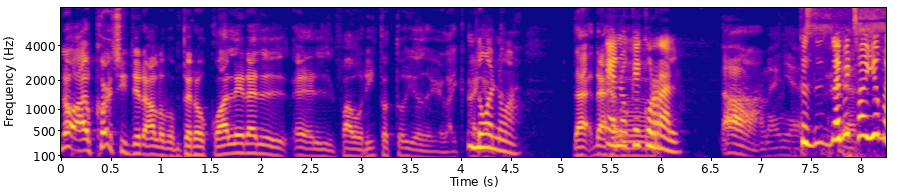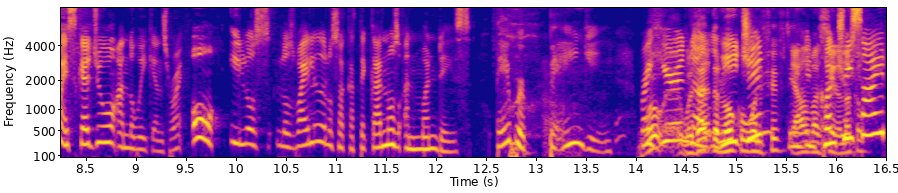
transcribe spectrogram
No, of course you did all of them. Pero ¿cuál era el, el favorito tuyo? That you're like, I no, no. That, that En OK Corral. Oh man, yeah. Because let me tell you my schedule on the weekends, right? Oh, y los, los bailes de los Zacatecanos on Mondays. They were banging. Right Well, here in was the, that the local Legion, 150? Yeah, in about to local- Countryside.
